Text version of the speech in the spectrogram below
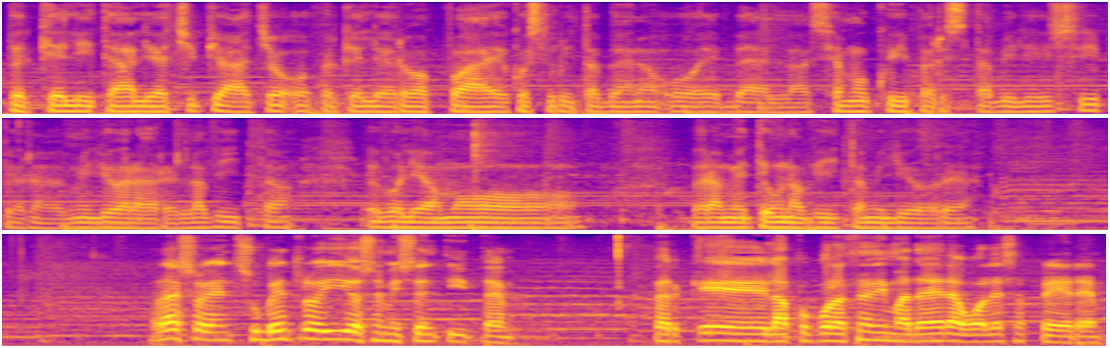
perché l'Italia ci piace o perché l'Europa è costruita bene o è bella. Siamo qui per stabilirsi, per migliorare la vita e vogliamo veramente una vita migliore. Adesso subentro io se mi sentite, perché la popolazione di Madeira vuole sapere.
